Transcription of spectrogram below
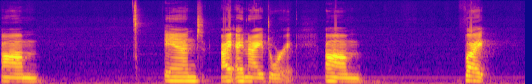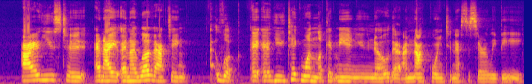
Um, and I and I adore it. Um, but I used to, and I and I love acting. Look, you take one look at me, and you know that I'm not going to necessarily be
